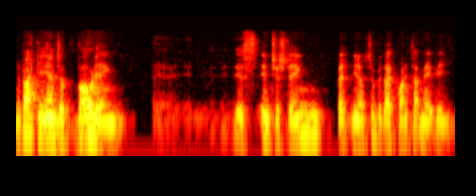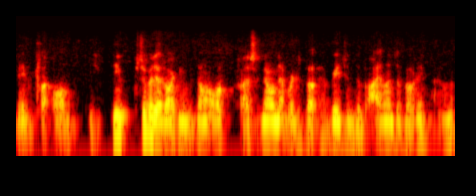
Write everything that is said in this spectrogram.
In fact he ends up voting is interesting, but you know, Subutai points out maybe maybe all he Subutai arguing don't all classic neural networks have regions of islands of voting. I don't know.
